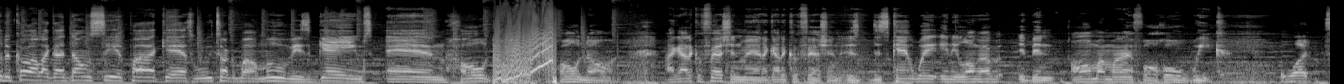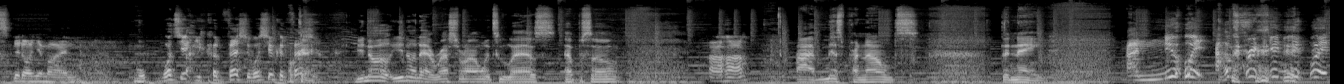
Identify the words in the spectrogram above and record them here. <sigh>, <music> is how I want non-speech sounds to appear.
to the Car Like I Don't See It podcast where we talk about movies, games, and hold hold on. I got a confession, man. I got a confession. Is this can't wait any longer. It's been on my mind for a whole week. What's been on your mind? What's your, your confession? What's your confession? Okay. You know you know that restaurant I went to last episode? Uh huh. I mispronounced the name. I knew it. I freaking knew it.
